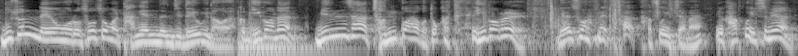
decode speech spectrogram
무슨 내용으로 소송을 당했는지 내용이 나와요. 그럼 이거는 민사 전과하고 똑같아요. 이거를 내 손 안에 딱 갖고 있잖아요. 이거 갖고 있으면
